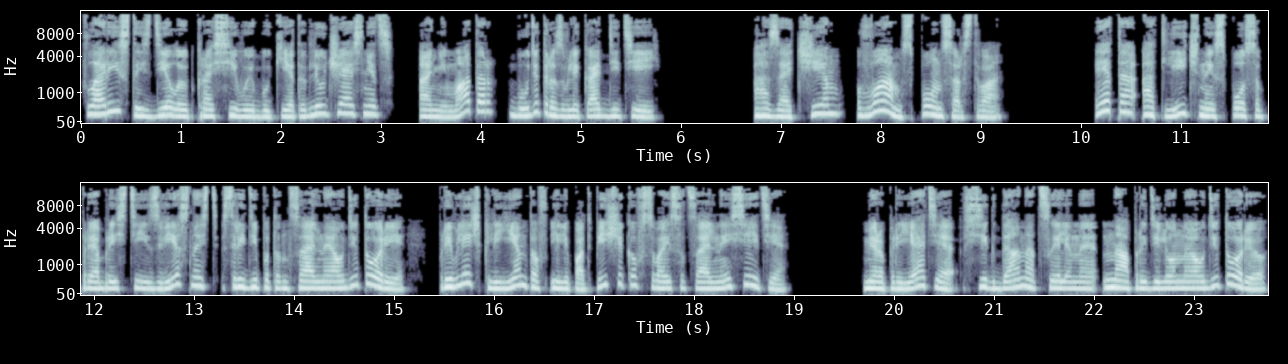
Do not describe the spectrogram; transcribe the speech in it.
флористы сделают красивые букеты для участниц, Аниматор будет развлекать детей. А зачем вам спонсорство? Это отличный способ приобрести известность среди потенциальной аудитории, привлечь клиентов или подписчиков в свои социальные сети. Мероприятия всегда нацелены на определенную аудиторию,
